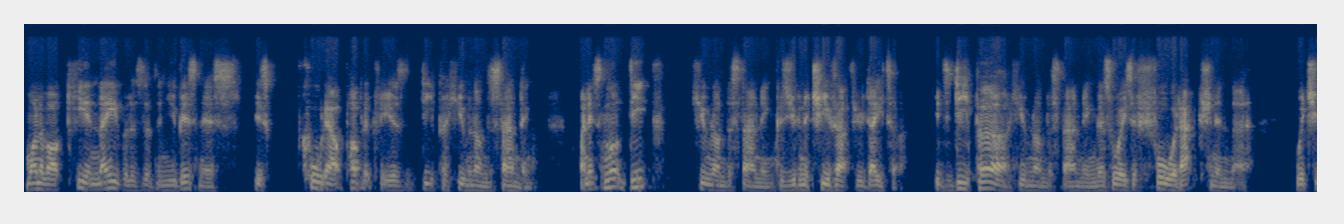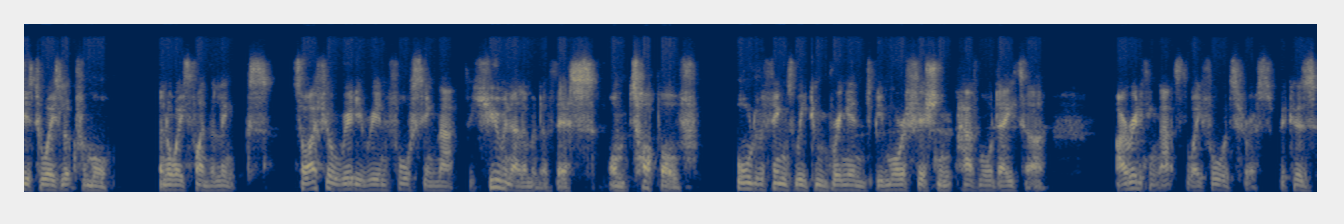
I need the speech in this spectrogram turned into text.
one of our key enablers of the new business is called out publicly as deeper human understanding. And it's not deep human understanding because you can achieve that through data. It's deeper human understanding. There's always a forward action in there, which is to always look for more and always find the links. So I feel really reinforcing that the human element of this on top of all of the things we can bring in to be more efficient, have more data. I really think that's the way forwards for us because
